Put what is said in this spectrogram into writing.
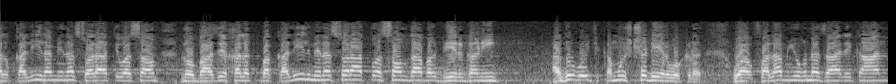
القلیل من الصلاة والصوم نو بعض خلق په قلیل من الصلاة والصوم دا به ډیر غنی ادو وای چې کوم ش ډیر وکړه و فلم یغن ذالک عن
